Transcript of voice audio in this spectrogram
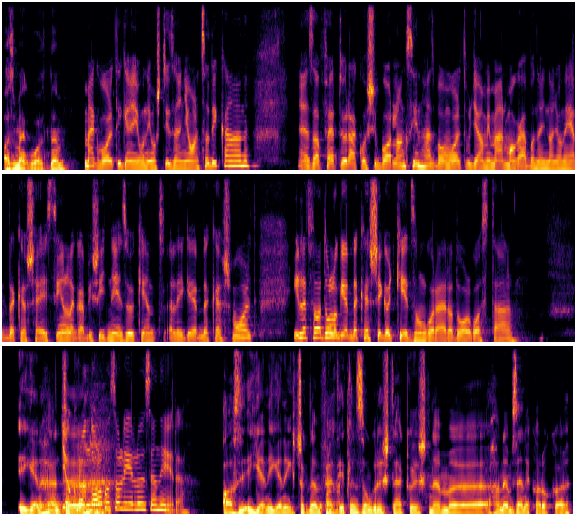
Az megvolt, nem? Megvolt, igen, június 18-án. Ez a Fertőrákosi Barlangszínházban volt, ugye, ami már magában egy nagyon érdekes helyszín, legalábbis így nézőként elég érdekes volt. Illetve a dolog érdekessége, hogy két zongorára dolgoztál. Igen, hát... Gyakran dolgozol élőzenére? Az, igen, igen, csak nem feltétlen zongoristákkal, és nem, hanem zenekarokkal.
